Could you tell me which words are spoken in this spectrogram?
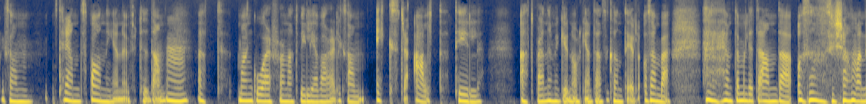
liksom, trendspaningar nu för tiden. Att man går från att vilja vara liksom, extra allt till att bara, nej men gud, nu orkar jag inte en sekund till. Och sen bara, eh, hämta mig lite anda. Och sen så kör man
